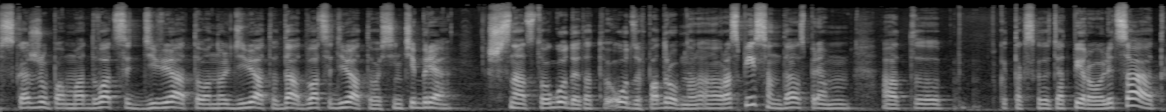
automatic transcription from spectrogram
скажу, по-моему, от 29.09, да, 29 сентября 2016 года этот отзыв подробно расписан, да, прям от э, так сказать, от первого лица, от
